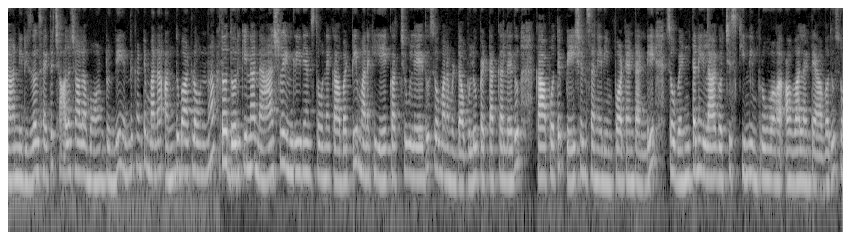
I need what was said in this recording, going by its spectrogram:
దాన్ని రిజల్ట్స్ అయితే చాలా చాలా బాగుంటుంది. ఎందుకంటే మన అందుబాటులో ఉన్న తో దొరికిన న్యాచురల్ ఇంగ్రీడియంట్స్తోనే కాబట్టి మనకి ఏ ఖర్చు లేదు. సో మనం డబ్బులు పెట్టక్కర్లేదు. కాకపోతే పేషెన్స్ అనేది ఇంపార్టెంట్ అండి. సో వెంటనే ఇలాగొచ్చి స్కిన్ ఇంప్రూవ్ అవ్వాలంటే అవ్వదు. సో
